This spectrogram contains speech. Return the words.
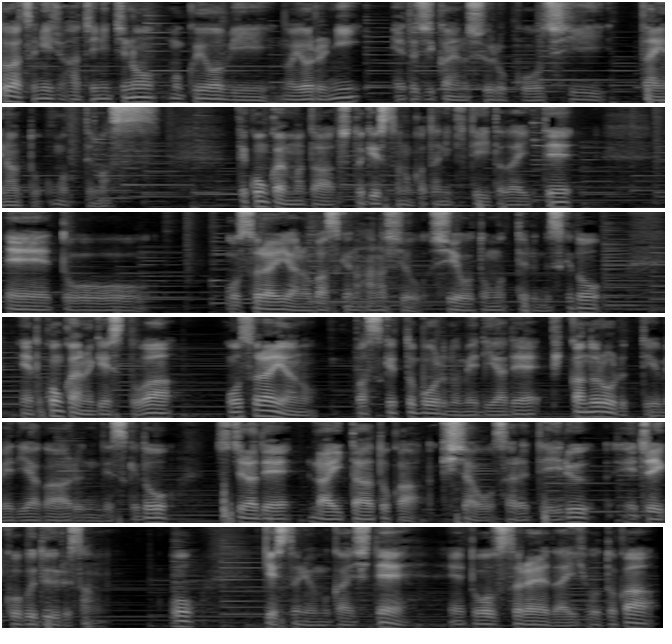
9月28日の木曜日の夜に、えーと、次回の収録をしたいなと思ってます。で今回またちょっとゲストの方に来ていただいてえっ、ー、とオーストラリアのバスケの話をしようと思ってるんですけど、えー、と今回のゲストはオーストラリアのバスケットボールのメディアでピックアンドロールっていうメディアがあるんですけどそちらでライターとか記者をされているジェイコブ・ドゥールさんをゲストにお迎えして、えー、とオーストラリア代表とか、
